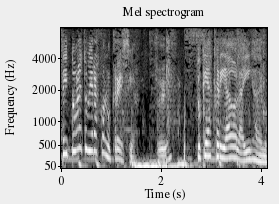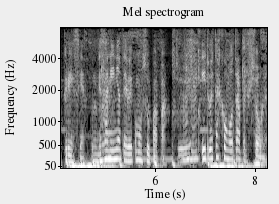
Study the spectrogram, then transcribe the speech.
Si tú no estuvieras con Lucrecia, Sí. tú que has criado a la hija de Lucrecia, esa niña te ve como su papá, y tú estás con otra persona,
